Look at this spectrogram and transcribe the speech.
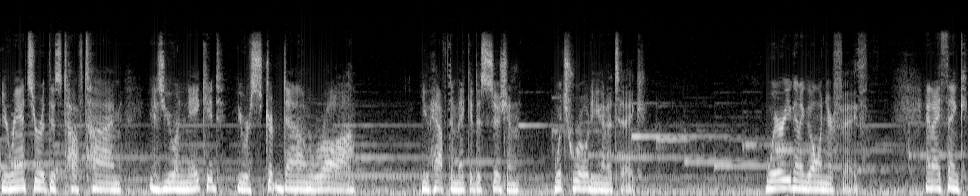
Your answer at this tough time is you are naked, you are stripped down raw. You have to make a decision. Which road are you going to take? Where are you going to go in your faith? And I think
